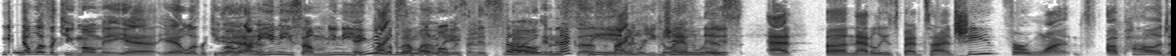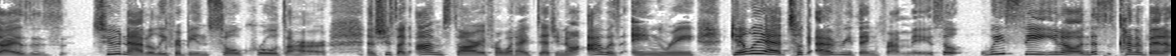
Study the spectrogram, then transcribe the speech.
Yeah, that was a cute moment. Yeah, yeah, it was a cute moment. I mean, you need some, you need Yeah, you like some little moments in this So world, the in this next uh, scene, society where you can laugh a June little bit. is at uh, Natalie's bedside. She, for once, apologizes to Natalie for being so cruel to her, and she's like, "I'm sorry for what I did. You know, I was angry. Gilead took everything from me." So we see, you know, and this has kind of been a,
